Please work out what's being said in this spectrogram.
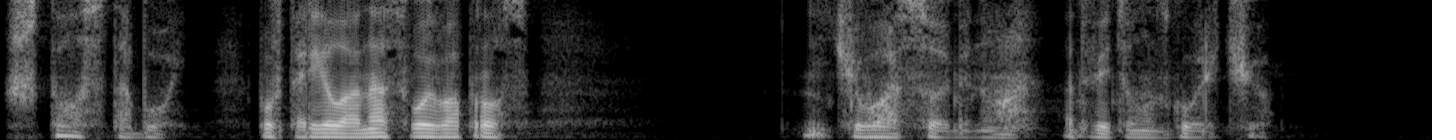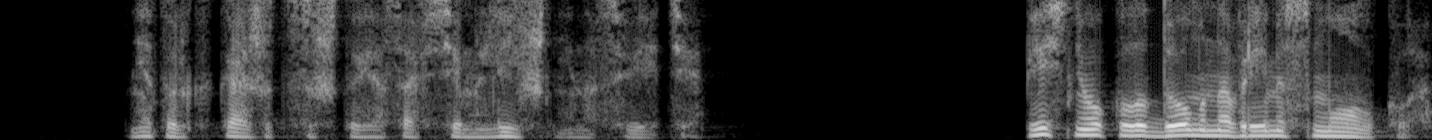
«Что с тобой?» — повторила она свой вопрос. «Ничего особенного», — ответил он с горечью. «Мне только кажется, что я совсем лишний на свете». Песня около дома на время смолкла,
